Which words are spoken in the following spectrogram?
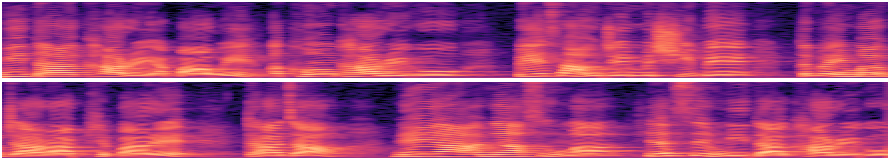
မိသားခတွေအပါဝင်အခွန်ခတွေကိုပေးဆောင်ခြင်းမရှိဘဲတပိတ်မောက်ကြတာဖြစ်ပါတယ်။ဒါကြောင့်နေရအများစုမှာလျှက်စစ်မိသားခတွေကို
